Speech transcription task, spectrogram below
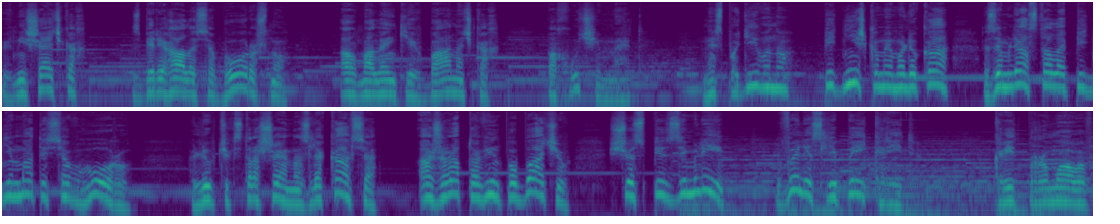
В мішечках зберігалося борошно, а в маленьких баночках пахучий мед. Несподівано під ніжками малюка земля стала підніматися вгору. Любчик страшенно злякався, аж раптом він побачив, що з-під землі виліз сліпий кріт. Кріт промовив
